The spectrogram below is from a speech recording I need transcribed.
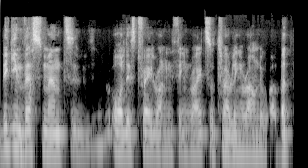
big investment, all this trail running thing, right? So traveling around the world. But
